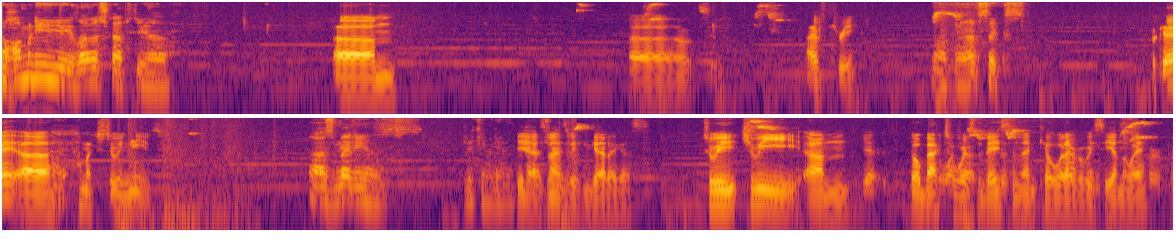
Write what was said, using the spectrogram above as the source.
So how many leather scraps do you have? Um, I have three. Okay, I have six. Okay, uh, how much do we need? As many as we can get. Yeah, as many as we can get, I guess. Should we, should we, um, Yeah. go back Watch towards out, the base this- and then kill whatever we see on the way? Perfect.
